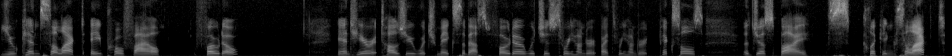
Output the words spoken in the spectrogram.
You can select a profile photo and here it tells you which makes the best photo which is 300 by 300 pixels uh, just by clicking select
